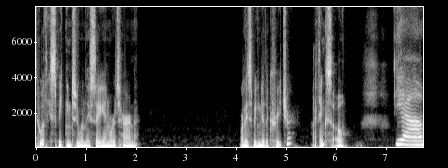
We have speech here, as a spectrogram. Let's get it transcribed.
Who are they speaking to when they say in return? Are they speaking to the creature? I think so. Yeah,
